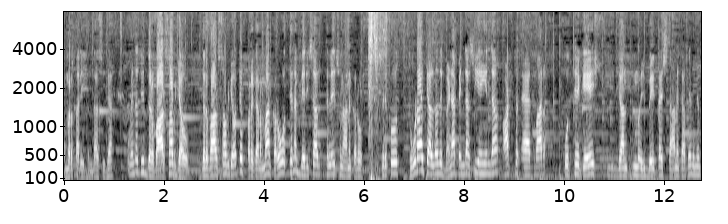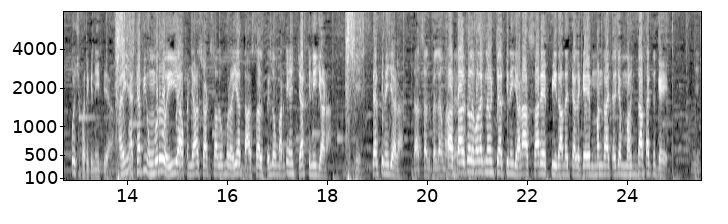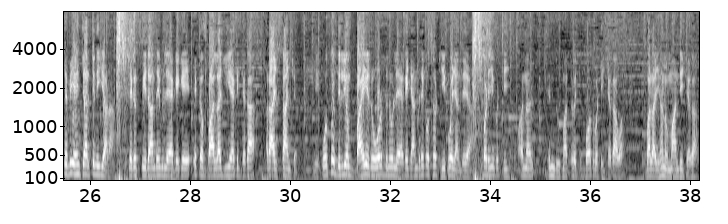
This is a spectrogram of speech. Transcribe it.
ਅੰਮ੍ਰਿਤਧਾਰੀ ਬੰਦਾ ਸੀਗਾ ਉਹ ਕਹਿੰਦਾ ਤੁਸੀਂ ਦਰਬਾਰ ਸਾਹਿਬ ਜਾਓ ਦਰਬਾਰ ਸਾਹਿਬ ਜਾਓ ਤੇ ਪ੍ਰਗਰਮਾ ਕਰੋ ਉੱਥੇ ਨਾ ਬੇਰੀ ਸਾਹਿਬ ਥੱਲੇ ਇਸ਼ਨਾਨ ਕਰੋ। ਮੇਰੇ ਕੋਲ ਥੋੜਾ ਚੱਲਦਾ ਤੇ ਬਹਿਣਾ ਪੈਂਦਾ ਸੀ ਅਸੀਂ ਇਹਦਾ 8 ਐਤਵਾਰ ਉੱਥੇ ਗਏ ਜੰਤ ਬੇਤਾ ਇਸ਼ਨਾਨ ਕਰਦੇ ਮੈਨੂੰ ਕੁਝ ਫ਼ਰਕ ਨਹੀਂ ਪਿਆ। ਅਸੀਂ ਆਖਿਆ ਵੀ ਉਮਰ ਹੋਈ ਆ 50 60 ਸਾਲ ਉਮਰ ਹੋਈ ਆ 10 ਸਾਲ ਪਹਿਲਾਂ ਮਰਦੇ ਅਸੀਂ ਚਰਚ ਨਹੀਂ ਜਾਣਾ। ਚਰਚ ਨਹੀਂ ਜਾਣਾ। 10 ਸਾਲ ਪਹਿਲਾਂ ਆ 10 ਸਾਲ ਕਿ ਚਰਚ ਨਹੀਂ ਜਾਣਾ ਸਾਰੇ ਪੀਰਾਂ ਦੇ ਚੱਲ ਗਏ ਮੰਦਰਾਂ ਚੱਲ ਗਏ ਮਸਜਿਦਾਂ ਤੱਕ ਗਏ ਜੀ। ਤੇ ਵੀ ਅਸੀਂ ਚਰਚ ਨਹੀਂ ਜਾਣਾ। ਲੇਕਿਨ ਪੀਰਾਂ ਦੇ ਵੀ ਲੈ ਕੇ ਗਏ ਇੱਕ ਬਾਲਾ ਜੀ ਹੈ ਇੱਕ ਜਗ੍ਹਾ ਰਾਜਸਥਾਨ ਚ। ਉੱਥੋਂ ਦਿੱਲੀੋਂ ਬਾਈ ਰੋਡ ਮੈਨੂੰ ਲੈ ਕੇ ਜਾਂਦੇ ਨੇ ਕਿ ਉੱਥੋਂ ਠੀਕ ਹੋ ਜਾਂਦੇ ਆ। ਬੜੀ ਵੱਡੀ ਉਹਨਾਂ ਹਿੰਦੂ ਮਤ ਵਿੱਚ ਬਹੁਤ ਵੱਡੀ ਜਗ੍ਹਾ ਵਾ ਬਾਲਾ ਜੀ ਹਨੂਮਾਨ ਦੀ ਜਗ੍ਹਾ।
